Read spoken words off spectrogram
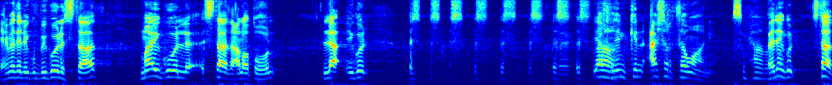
يعني مثلا يقول بيقول أستاذ ما يقول أستاذ على طول لا يقول ياخذ آه. يمكن 10 ثواني. سبحان الله. بعدين يقول أستاذ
